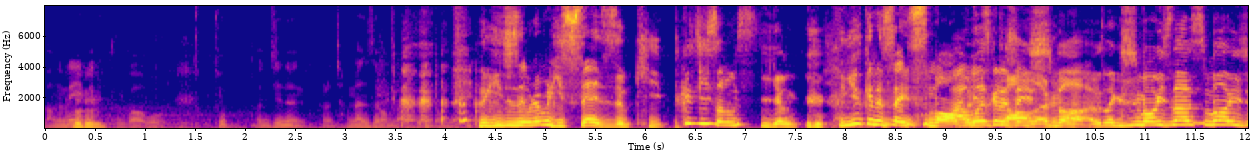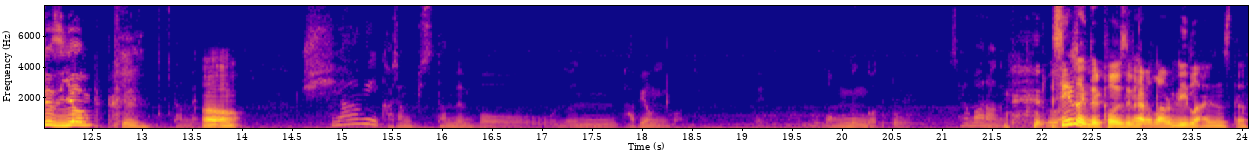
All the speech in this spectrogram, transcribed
막내임에도 불구하고 툭툭 던지는 그런 장난스러운 말들이 너무 he just whatever he says is so cute. Because he's so young. He's gonna say small, I but was gonna say small. I was like, small. He's not small. He's just young. 비슷한 멤버. Uh oh. 취향이 가장 비슷한 멤버는 바비 형인 것 같아요. 네. 뭐 먹는 것도 it seems like they're close. They've had a lot of V lines and stuff.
